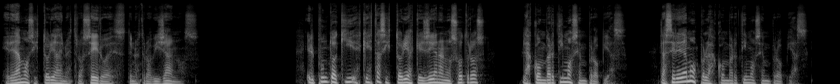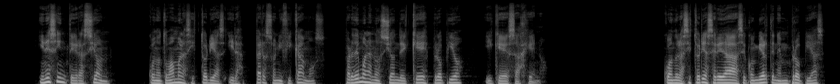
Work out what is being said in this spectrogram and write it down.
Heredamos historias de nuestros héroes, de nuestros villanos. El punto aquí es que estas historias que llegan a nosotros las convertimos en propias. Las heredamos pero las convertimos en propias. Y en esa integración, cuando tomamos las historias y las personificamos, perdemos la noción de qué es propio y qué es ajeno. Cuando las historias heredadas se convierten en propias,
